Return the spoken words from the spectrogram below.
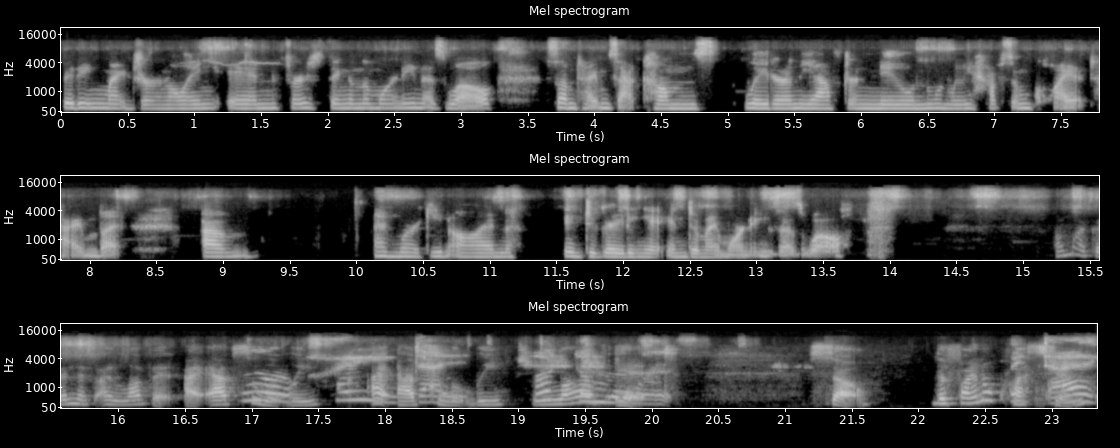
fitting my journaling in first thing in the morning as well. Sometimes that comes later in the afternoon when we have some quiet time, but um, I'm working on integrating it into my mornings as well. Oh my goodness, I love it. I absolutely, I absolutely love it. So, the final question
